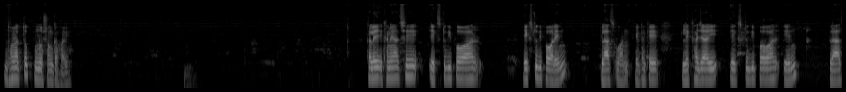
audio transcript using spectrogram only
ধনাত্মক পূর্ণ সংখ্যা হয়, তাহলে এখানে আছে X to the power X to the power N plus one এটাকে লেখা যায় X to the power N plus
